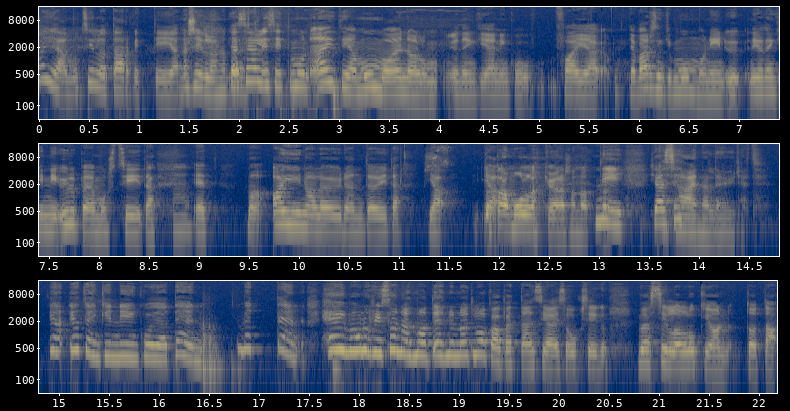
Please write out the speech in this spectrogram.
Ai jaa, mutta silloin tarvittiin. Ja, No silloin on ja se oli sitten mun äiti ja mummo aina ollut jotenkin ja niinku faija, ja varsinkin mummo niin y, jotenkin niin ylpeä musta siitä, mm. että mä aina löydän töitä. Ja, Tota mullekin aina sanottu. Niin, ja sit- sä aina löydät. ja jotenkin niin kuin, ja teen, mä teen. Hei, mä unohdin sanoa, että mä oon tehnyt noita luokanopettajan sijaisuuksia myös silloin lukion tota,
